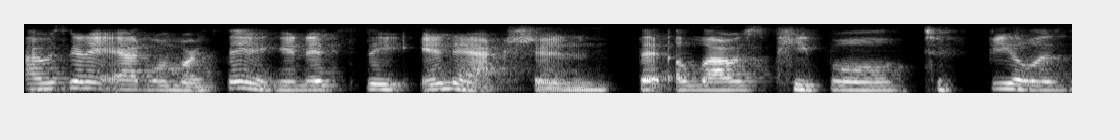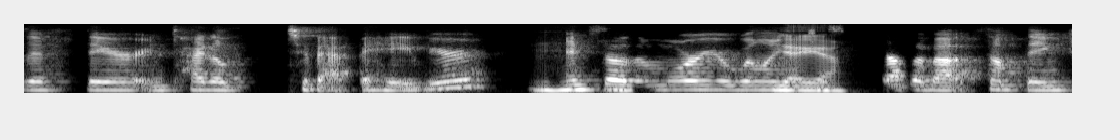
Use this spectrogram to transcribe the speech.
I was going to add one more thing, and it's the inaction that allows people to feel as if they're entitled to that behavior. Mhm. And so the more you're willing Yeah, to yeah. speak up about something,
